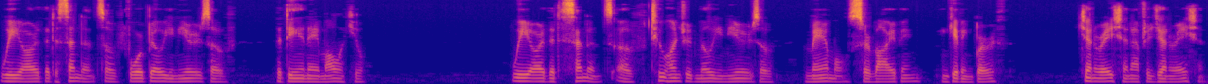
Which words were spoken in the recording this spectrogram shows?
We are the descendants of 4 billion years of the DNA molecule. We are the descendants of 200 million years of mammals surviving and giving birth, generation after generation.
